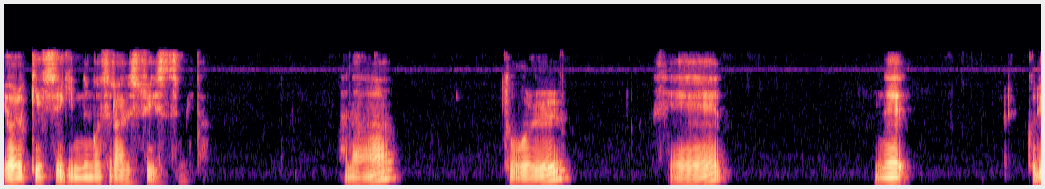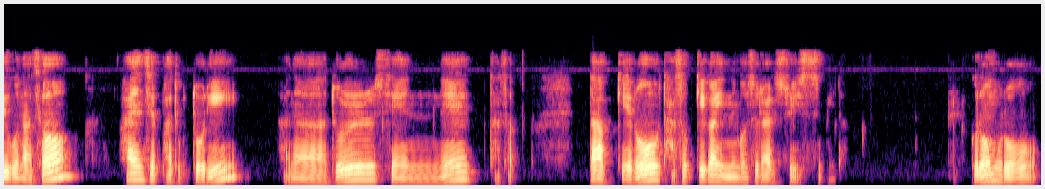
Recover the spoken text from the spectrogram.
10개씩 있는 것을 알 수 있습니다. 하나, 둘, 셋, 넷 그리고 나서 하얀색 바둑돌이 하나, 둘, 셋, 넷, 다섯 낱개로 다섯 개가 있는 것을 알 수 있습니다. 그러므로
